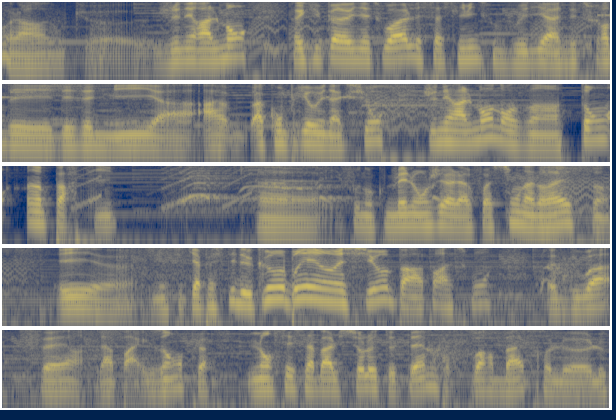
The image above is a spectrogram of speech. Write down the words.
Voilà, donc euh, généralement, récupérer une étoile, ça se limite, comme je vous l'ai dit, à détruire des, ennemis, à, accomplir une action, généralement dans un temps imparti. Euh, il faut donc mélanger à la fois son adresse et euh, ses capacités de compréhension par rapport à ce qu'on doit faire. Là, par exemple, lancer sa balle sur le totem pour pouvoir battre le, le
